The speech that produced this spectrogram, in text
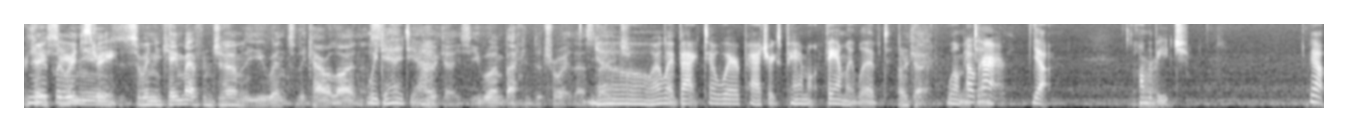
in the Okay, so nuclear when industry. you so when you came back from Germany, you went to the Carolinas. We did, yeah. Okay, so you weren't back in Detroit at that stage. No, I went back to where Patrick's pam- family lived, Okay. Wilmington. Okay. Yeah, on the Alright. beach. Yeah.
